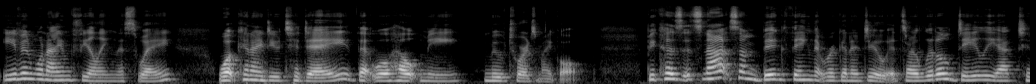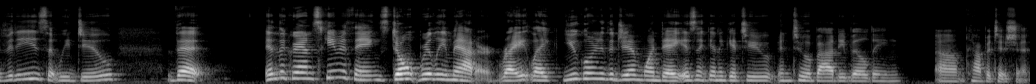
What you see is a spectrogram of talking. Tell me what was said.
even when I am feeling this way, what can I do today that will help me move towards my goal? Because it's not some big thing that we're going to do, it's our little daily activities that we do that in the grand scheme of things don't really matter, right? Like you going to the gym one day isn't going to get you into a bodybuilding um, competition,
